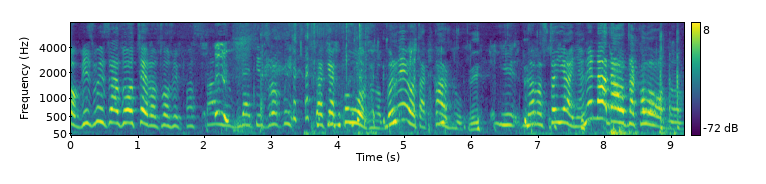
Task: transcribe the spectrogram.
Воно, візьми зразу оце розложи, поставив, блядь, і зроби так, як положено. Бери отак кожну. І на розстояння. Не треба однаково одного.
